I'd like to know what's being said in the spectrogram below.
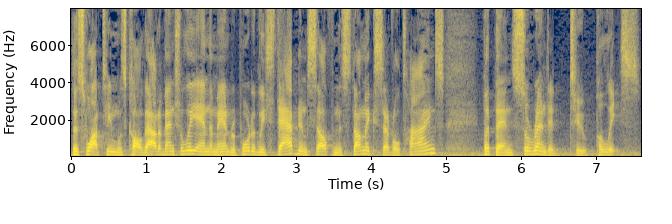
The SWAT team was called out eventually, and the man reportedly stabbed himself in the stomach several times but then surrendered to police.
